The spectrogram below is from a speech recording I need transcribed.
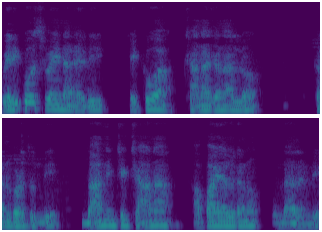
వెరికోస్ వెయిన్ అనేది ఎక్కువ చాలా జనాల్లో కనబడుతుంది. దాని నుంచి చాలా అపాయాలుగాను ఉండాలండి.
